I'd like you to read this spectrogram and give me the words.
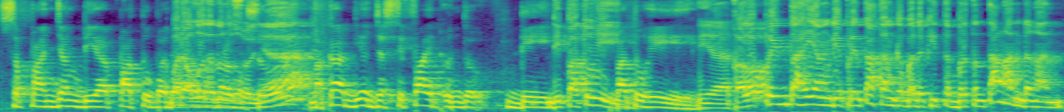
Sepanjang dia patuh pada, Kepada Allah dan Rasulnya. Rasul, maka dia justified untuk Dipatuhi. dipatuhi. Iya, kalau perintah yang dia perintahkan kepada kita bertentangan dengan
